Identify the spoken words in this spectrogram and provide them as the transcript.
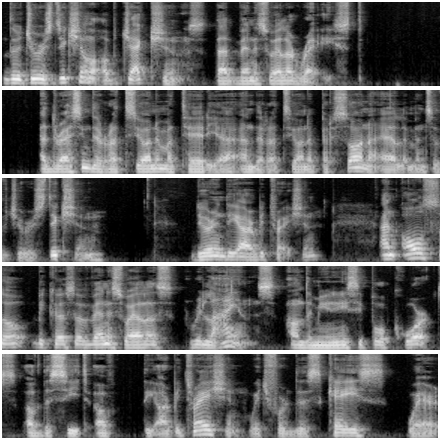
the jurisdictional objections that Venezuela raised, addressing the ratione materiae and the ratione personae elements of jurisdiction during the arbitration, and also because of Venezuela's reliance on the municipal courts of the seat of the arbitration, which for this case were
